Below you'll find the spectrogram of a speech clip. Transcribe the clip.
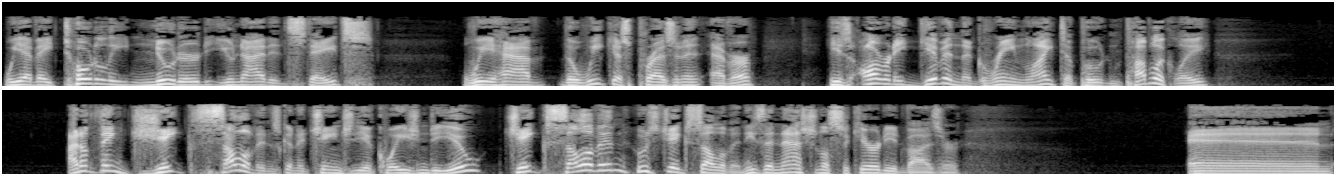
We have a totally neutered United States. We have the weakest president ever. He's already given the green light to Putin publicly. I don't think Jake Sullivan's going to change the equation to you. Jake Sullivan? Who's Jake Sullivan? He's the national security advisor. And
